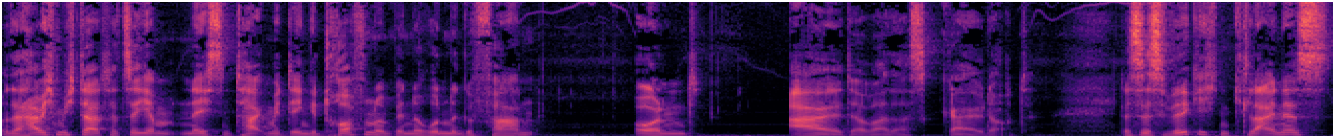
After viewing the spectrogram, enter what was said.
Und dann habe ich mich da tatsächlich am nächsten Tag mit denen getroffen und bin eine Runde gefahren. Und Alter, war das geil dort. Das ist wirklich ein kleines,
